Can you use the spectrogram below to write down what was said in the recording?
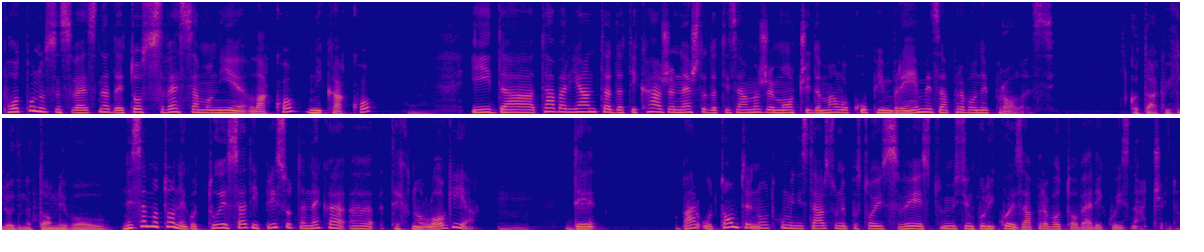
potpuno sam svesna da je to sve samo nije lako, nikako, mm. i da ta varijanta da ti kažem nešto, da ti zamažem oči, da malo kupim vreme, zapravo ne prolazi kod takvih ljudi na tom nivou. Ne samo to, nego tu je sad i prisutna neka uh, tehnologija mm. gde bar u tom trenutku u ministarstvu ne postoji svest, mislim koliko je zapravo to veliko i značajno.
